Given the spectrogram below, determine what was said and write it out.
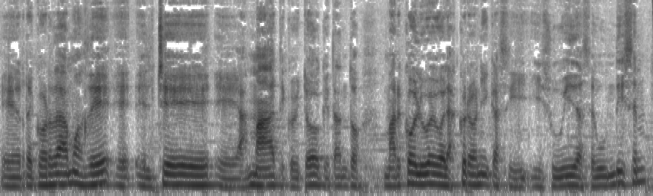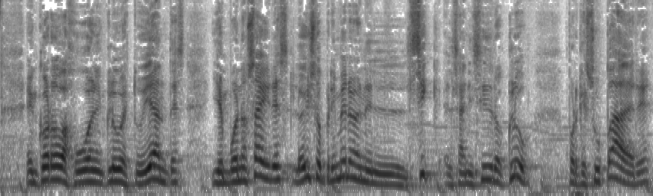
eh, recordamos de eh, el Che asmático y todo, que tanto marcó luego las crónicas y, su vida, según dicen. En Córdoba jugó en el Club Estudiantes y en Buenos Aires lo hizo primero en el SIC, el San Isidro Club, porque su padre,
